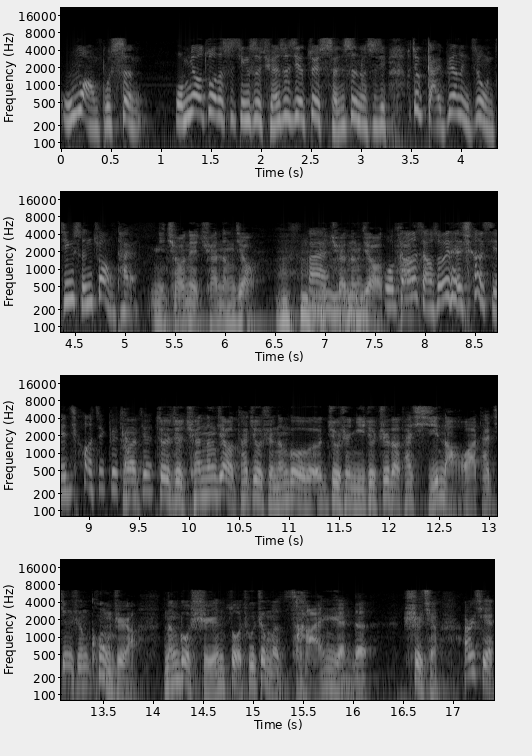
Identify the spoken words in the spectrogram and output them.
无往不胜。我们要做的事情是全世界最神圣的事情，它就改变了你这种精神状态。你瞧那全能教，哎，全能教，我刚刚想说有点像邪教这个感觉。这这全能教，它就是能够，就是你就知道它洗脑啊，它精神控制啊，能够使人做出这么残忍的事情。而且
